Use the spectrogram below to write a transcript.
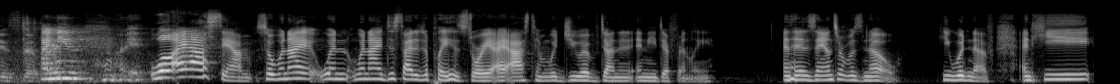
is it? I mean, well, I asked Sam. So when I when when I decided to play his story, I asked him, "Would you have done it any differently?" And his answer was no. He wouldn't have. And he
